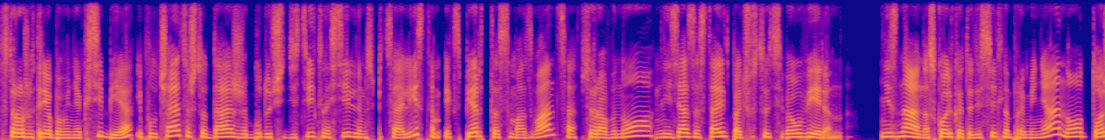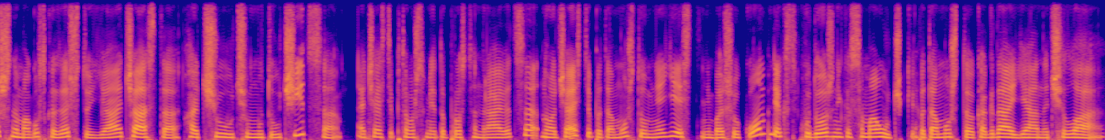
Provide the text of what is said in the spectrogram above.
строже требования к себе. И получается, что даже будучи действительно сильным специалистом, эксперта-самозванца все равно нельзя заставить почувствовать себя уверенно. Не знаю, насколько это действительно про меня, но точно могу сказать, что я часто хочу чему-то учиться, отчасти потому, что мне это просто нравится, но отчасти потому, что у меня есть небольшой комплекс художника-самоучки. Потому что когда я начала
